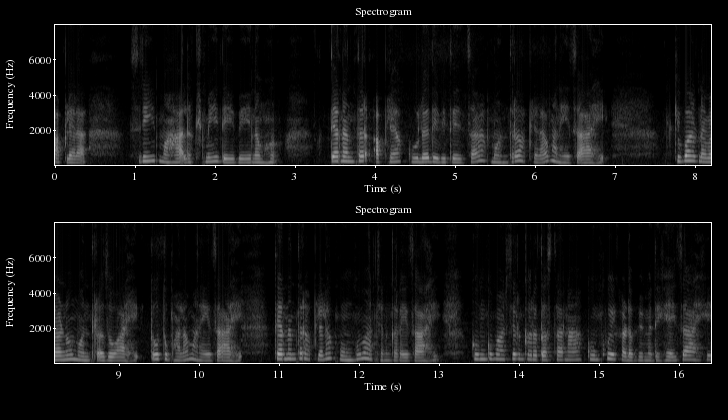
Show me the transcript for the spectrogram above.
आपल्याला श्री महालक्ष्मी देवे नमः. त्यानंतर आपल्या कुलदेवतेचा मंत्र आपल्याला म्हणायचा आहे. किंवा नव्याण्णव मंत्र जो आहे तो तुम्हाला म्हणायचा आहे. त्यानंतर आपल्याला कुंकुमार्चन करायचं आहे. कुंकुमार्चन करत असताना कुंकू एका डब्यामध्ये घ्यायचं आहे.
